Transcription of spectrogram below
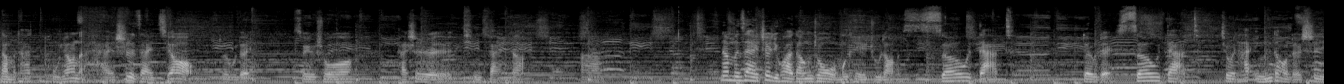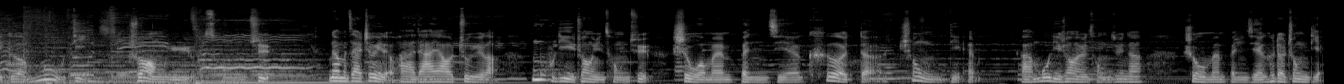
那么他同样的还是在叫，对不对？所以说还是挺烦的啊。那么在这句话当中，我们可以注意到 so that，对不对？so that 就是它引导的是一个目的状语从句。那么在这里的话，大家要注意了，目的状语从句是我们本节课的重点啊。目的状语从句呢，是我们本节课的重点。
